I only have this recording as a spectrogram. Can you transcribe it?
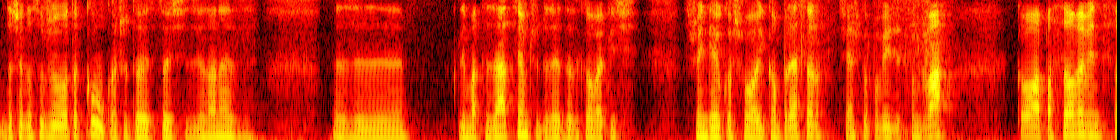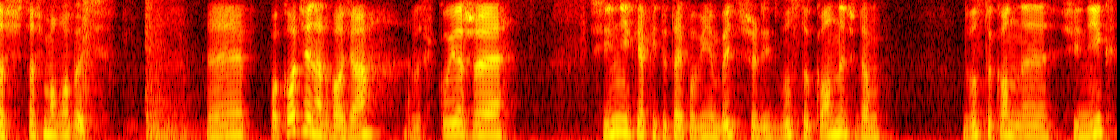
do czego służyło to kółko. Czy to jest coś związane z, z klimatyzacją, czy dodatkowo jakieś sprzęgiełko szło i kompresor. Ciężko powiedzieć, są dwa koła pasowe, więc coś, coś mogło być. Yy, Po kodzie nadwozia wyskakuje, że silnik jaki tutaj powinien być, czyli 200 konny, czy tam 200-konny silnik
